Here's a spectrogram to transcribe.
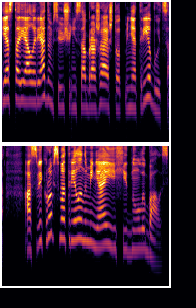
Я стояла рядом, все еще не соображая, что от меня требуется, а свекровь смотрела на меня и ехидно улыбалась.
